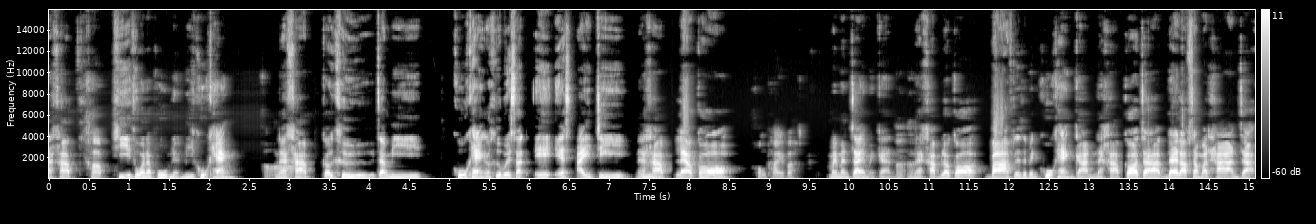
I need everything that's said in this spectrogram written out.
นะครับครับที่สุวรรณภูมิเนี่ยมีคู่แข่งอ๋อนะครับก็คือจะมี คู่แข่งก็คือบริษัท ASIG นะครับ แล้วก็ของไทยปะไม่มั่นใจเหมือนกันอ่าๆนะครับ แล้วก็บาฟเนี่ยจะเป็นคู่แข่งกันนะครับ ก็จะได้รับสัมปทานจาก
